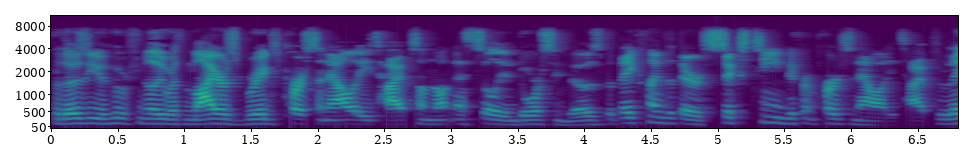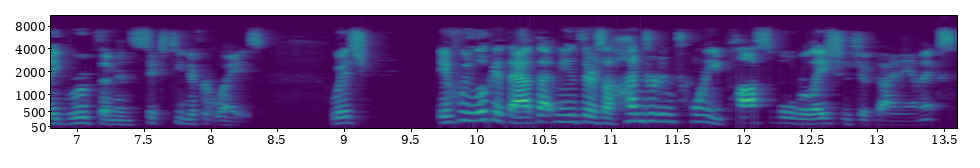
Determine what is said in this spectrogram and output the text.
For those of you who are familiar with Myers Briggs personality types, I'm not necessarily endorsing those, but they claim that there are 16 different personality types, or they group them in 16 different ways. Which, if we look at that, that means there's 120 possible relationship dynamics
